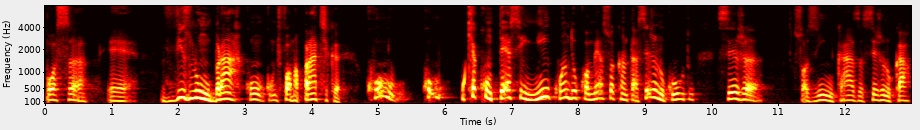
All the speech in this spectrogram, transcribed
possa é, vislumbrar com, com, de forma prática como, como o que acontece em mim quando eu começo a cantar, seja no culto, seja sozinho em casa, seja no carro,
